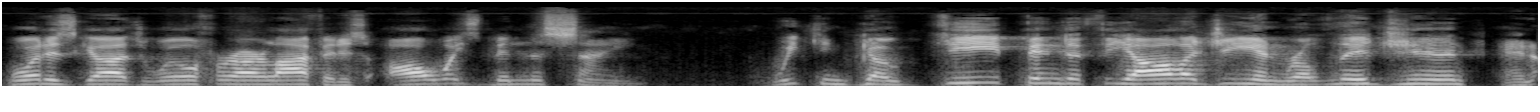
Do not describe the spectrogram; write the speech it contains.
What is God's will for our life? It has always been the same. We can go deep into theology and religion and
